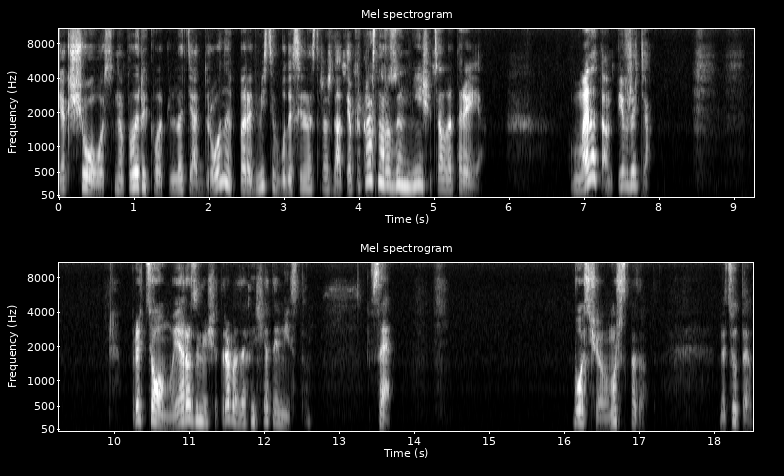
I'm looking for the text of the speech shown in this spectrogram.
якщо ось, наприклад, летять дрони, передмістя буде сильно страждати. Я прекрасно розумію, що це лотерея. У мене там півжиття. При цьому я розумію, що треба захищати місто. Все. Ось що я можу сказати на цю тему.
